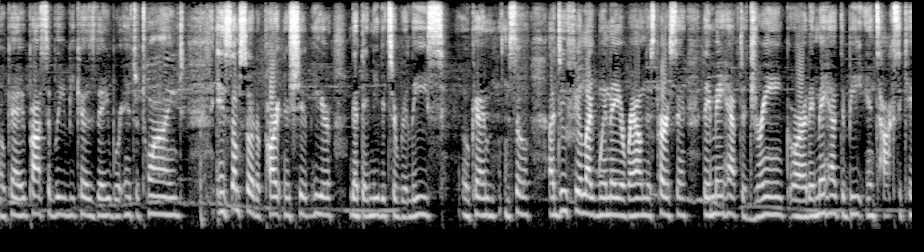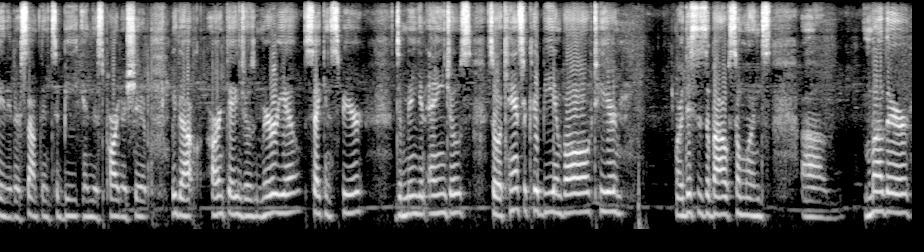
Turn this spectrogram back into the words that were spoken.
okay? Possibly because they were intertwined in some sort of partnership here that they needed to release, okay? And so I do feel like when they around this person, they may have to drink or they may have to be intoxicated or something to be in this partnership. We got Archangels Muriel, Second Sphere, Dominion Angels. So a Cancer could be involved here, or this is about someone's um, mother,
